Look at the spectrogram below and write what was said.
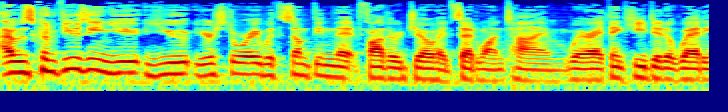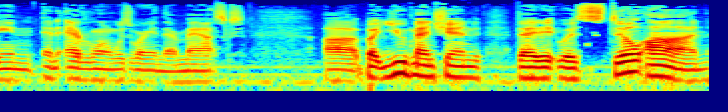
I was confusing you, you, your story with something that Father Joe had said one time, where I think he did a wedding and everyone was wearing their masks. Uh, but you mentioned that it was still on,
